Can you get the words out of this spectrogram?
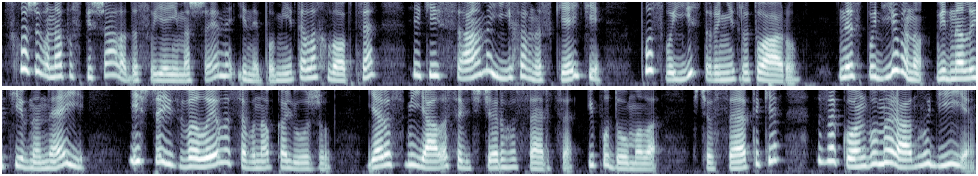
Схоже, вона поспішала до своєї машини і не помітила хлопця, який саме їхав на скейті по своїй стороні тротуару. Несподівано він налетів на неї і ще й звалилася вона в калюжу. Я розсміялася від щирого серця і подумала, що все-таки закон бумерангу діє.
